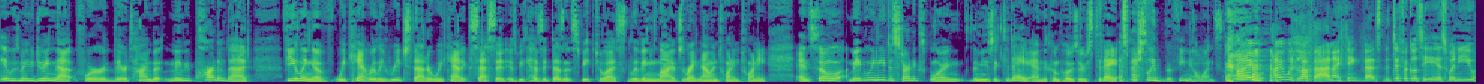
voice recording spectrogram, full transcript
it was maybe doing that for their time, but maybe part of that feeling of we can't really reach that or we can't access it is because it doesn't speak to us living lives right now in 2020. And so maybe we need to start exploring the music today and the composers today, especially the female ones. I, I would love that. And I think that the difficulty is when you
